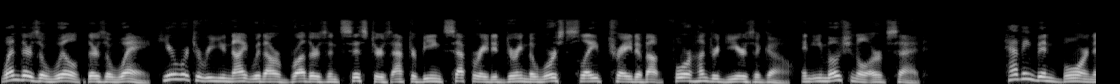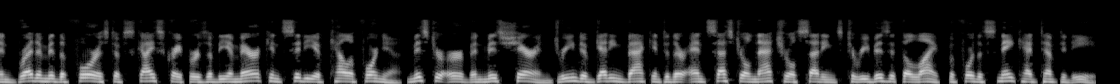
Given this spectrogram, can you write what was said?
When there's a will, there's a way. Here we're to reunite with our brothers and sisters after being separated during the worst slave trade about 400 years ago, an emotional Herb said. Having been born and bred amid the forest of skyscrapers of the American city of California, Mr. Herb and Ms. Sharon dreamed of getting back into their ancestral natural settings to revisit the life before the snake had tempted Eve.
